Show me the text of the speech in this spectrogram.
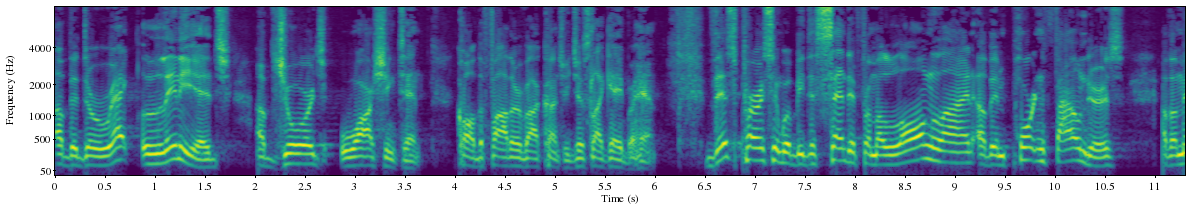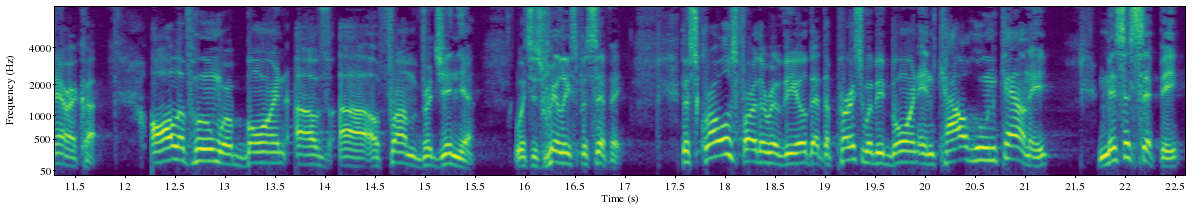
of the direct lineage of George Washington, called the father of our country, just like Abraham. This person will be descended from a long line of important founders of America, all of whom were born of uh, from Virginia, which is really specific. The scrolls further reveal that the person would be born in Calhoun County, Mississippi,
